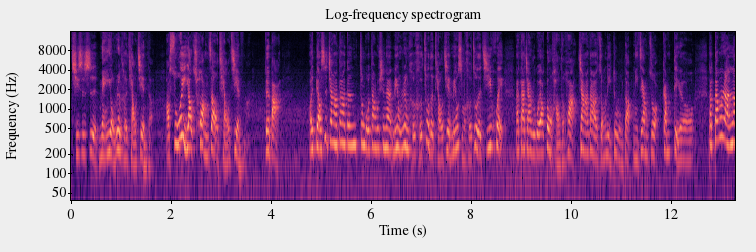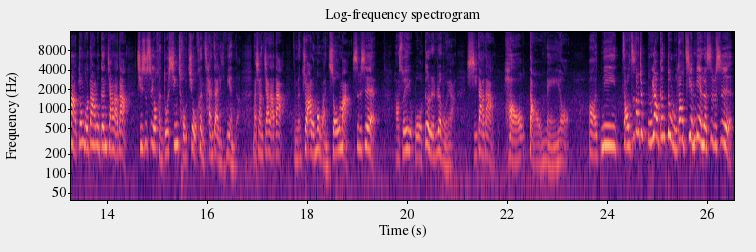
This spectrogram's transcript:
其实是没有任何条件的，啊，所以要创造条件嘛，对吧？呃，表示加拿大跟中国大陆现在没有任何合作的条件，没有什么合作的机会。那大家如果要共好的话，加拿大的总理杜鲁道，你这样做干丢。那当然啦，中国大陆跟加拿大其实是有很多新仇旧恨掺在里面的。那像加拿大，你们抓了孟晚舟嘛，是不是？好，所以我个人认为啊，习大大好倒霉哦。哦，你早知道就不要跟杜鲁道见面了，是不是？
